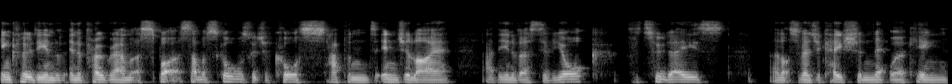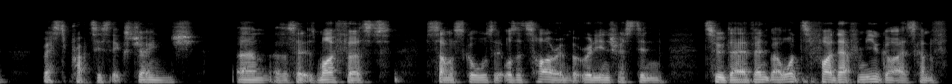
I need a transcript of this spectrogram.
including in the in the program a spot at summer schools, which of course happened in July at the University of York for two days, and lots of education, networking, best practice exchange. Um, as I said, it was my first summer schools. It was a tiring but really interesting two day event. But I wanted to find out from you guys kind of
